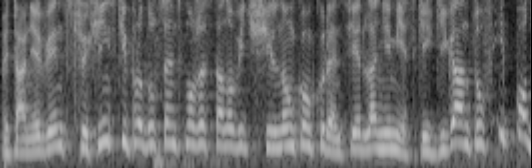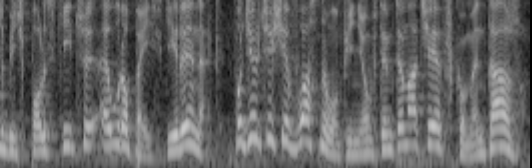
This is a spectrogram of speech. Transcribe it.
Pytanie więc, czy chiński producent może stanowić silną konkurencję dla niemieckich gigantów i podbić polski czy europejski rynek? Podzielcie się własną opinią w tym temacie w komentarzu.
